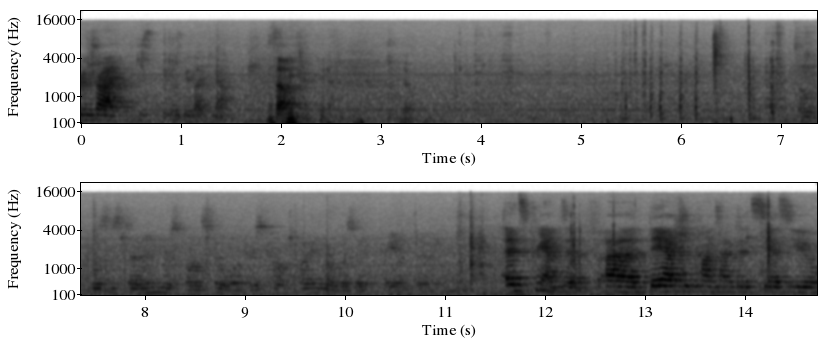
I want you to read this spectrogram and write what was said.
But we're gonna try, just because we'd like to know. So, Um, Was this done in response to workers' comp claim, or was it preemptive? It's preemptive. Uh, they actually contacted CSU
